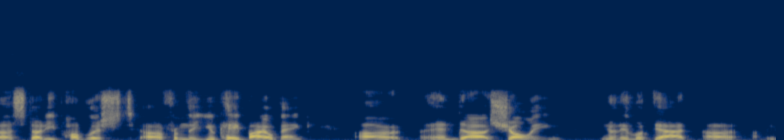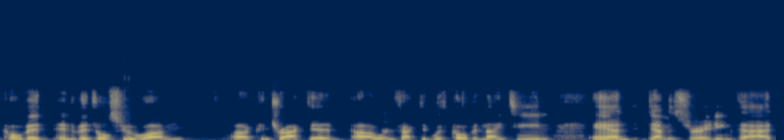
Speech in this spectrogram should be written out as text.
uh, uh study published uh, from the UK Biobank, uh, and showing, you know, they looked at COVID individuals who um, uh, contracted, uh, were infected with COVID 19, and demonstrating that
